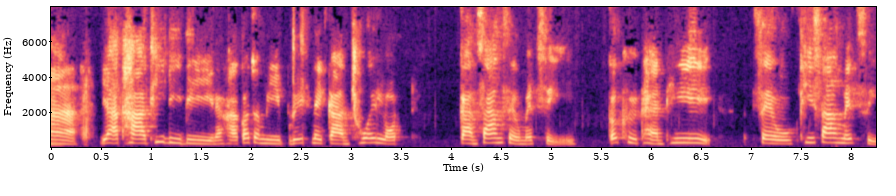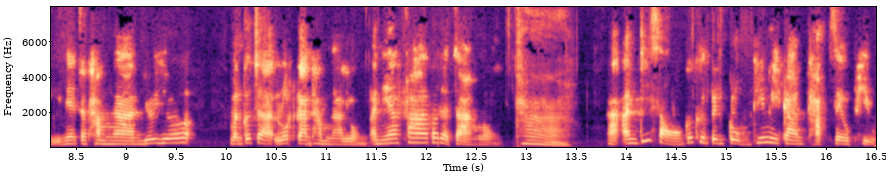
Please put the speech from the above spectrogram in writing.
อ่ายาทาที่ดีๆนะคะ ก็จะมีฤทธิ์ในการช่วยลดการสร้างเซลล์เม็ดสี ก็คือแทนที่เซลล์ที่สร้างเม็ดสีเนี่ยจะทำงานเยอะๆ มันก็จะลดการทำงานลง อันเนี้ยฝ้าก็จะจางลง ค่ะ ค่ะ อันที่สองก็คือเป็นกลุ่มที่มีการผลัดเซลล์ผิว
